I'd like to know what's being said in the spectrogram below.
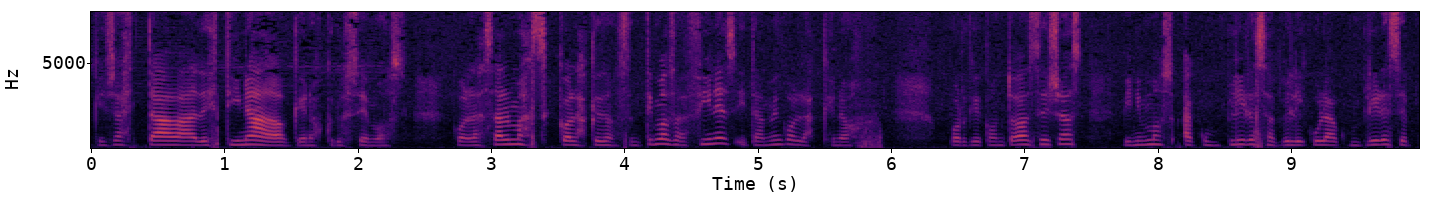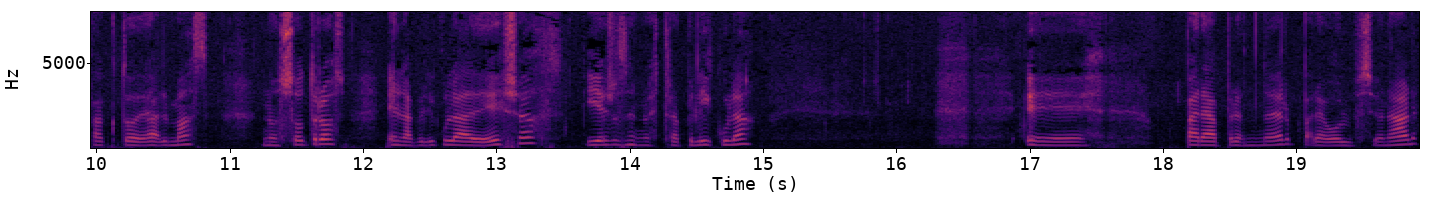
que ya estaba destinado que nos crucemos con las almas con las que nos sentimos afines y también con las que no. Porque con todas ellas vinimos a cumplir esa película, a cumplir ese pacto de almas. Nosotros en la película de ellas y ellos en nuestra película. Eh, para aprender, para evolucionar,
